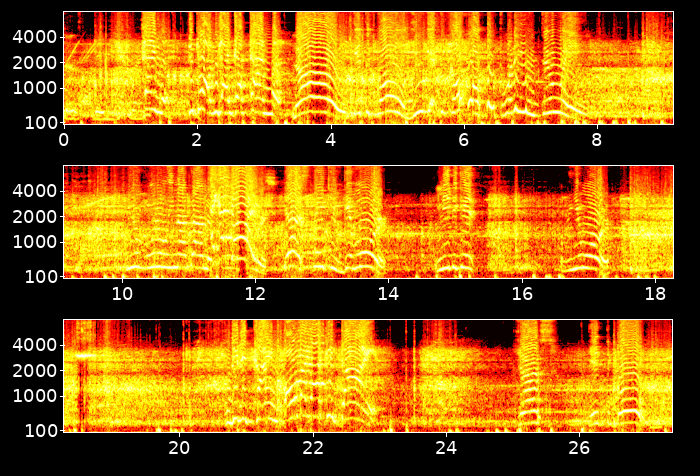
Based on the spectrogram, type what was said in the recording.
Such baby. Timer. You can't, we got got timer. No! Get the gold! You get the gold! What are you doing? You've literally not gotten the I got yours! Yes, thank you. Get more. You need to get get more. I'm gonna time. Oh my god, she's dying. Just get the gold.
